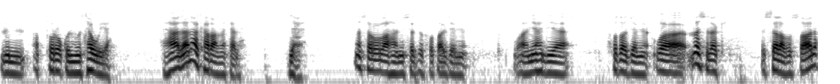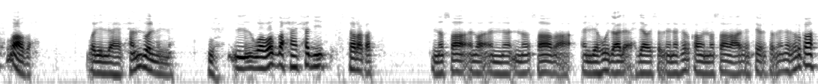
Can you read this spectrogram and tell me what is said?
من الطرق الملتوية. فهذا لا كرامة له. نعم. نسأل الله أن يسدد خطى الجميع وأن يهدي خطى الجميع ومسلك السلف الصالح واضح. ولله الحمد والمنة. نعم. ووضح الحديث افترقت. النصارى النصارى اليهود على 71 فرقة والنصارى على 72 فرقة.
